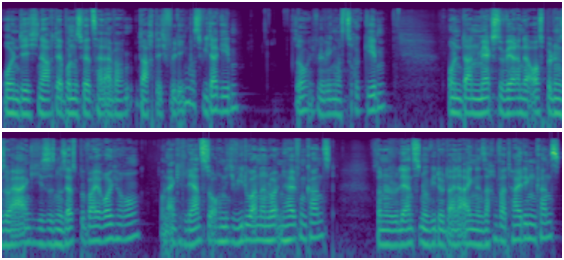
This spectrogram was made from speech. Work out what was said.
und ich nach der Bundeswehrzeit einfach dachte, ich will irgendwas wiedergeben. So, ich will irgendwas zurückgeben. Und dann merkst du während der Ausbildung so, ja, eigentlich ist es nur Selbstbeweihräucherung. Und eigentlich lernst du auch nicht, wie du anderen Leuten helfen kannst, sondern du lernst nur, wie du deine eigenen Sachen verteidigen kannst,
